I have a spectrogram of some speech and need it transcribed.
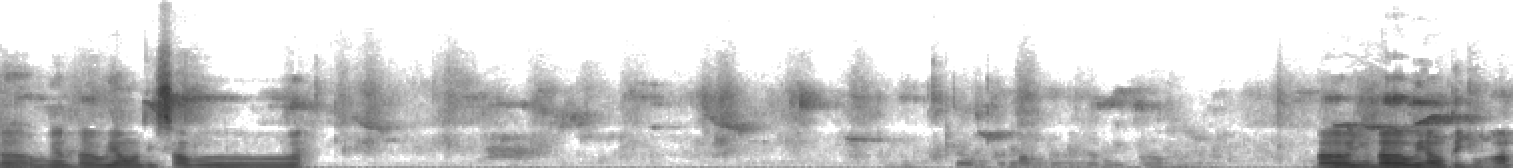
Đâu đầu vào tí sao đời những đâu với ờ, ăn tí ngon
